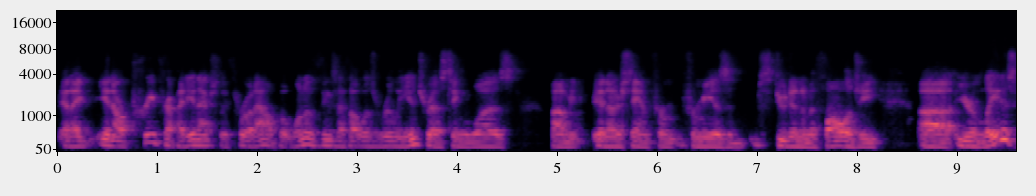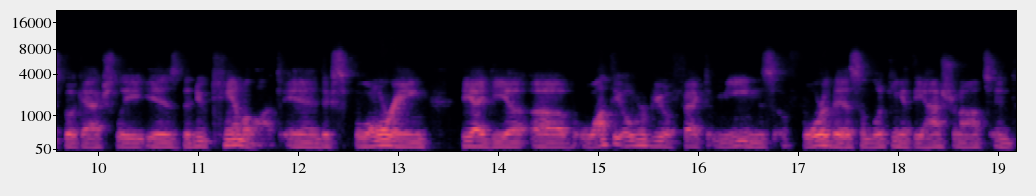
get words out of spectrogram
and I in our pre-prep, I didn't actually throw it out, but one of the things I thought was really interesting was, um, and understand for for me as a student of mythology, uh, your latest book actually is the new Camelot and exploring the idea of what the overview effect means for this and looking at the astronauts and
